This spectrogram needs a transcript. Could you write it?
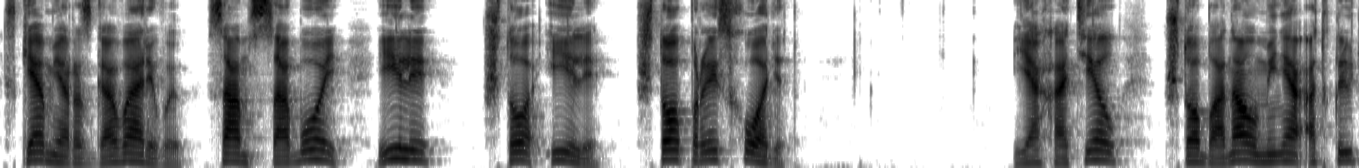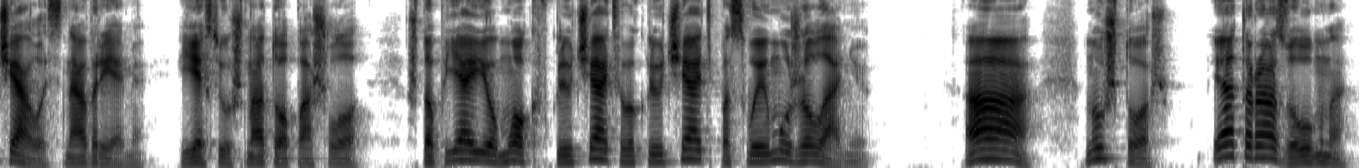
С кем я разговариваю? Сам с собой? Или... Что или? Что происходит? Я хотел, чтобы она у меня отключалась на время, если уж на то пошло, чтоб я ее мог включать-выключать по своему желанию. А, ну что ж, это разумно,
